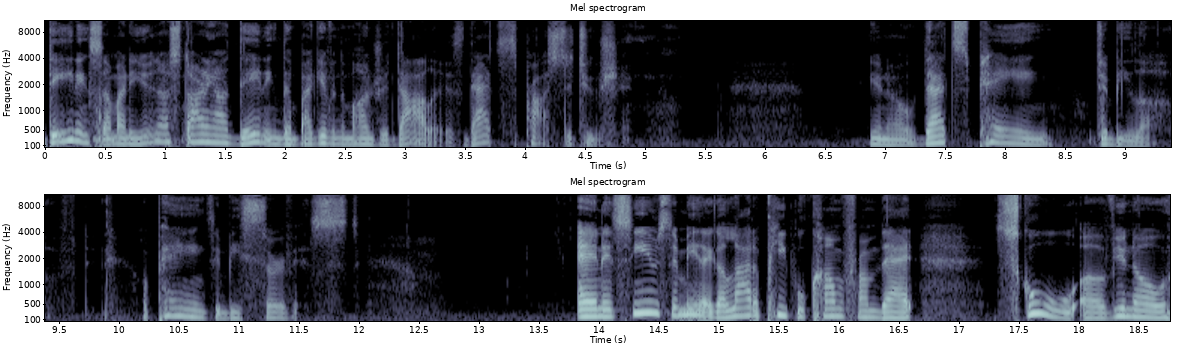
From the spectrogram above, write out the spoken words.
dating somebody, you're not starting out dating them by giving them $100. That's prostitution. You know, that's paying to be loved or paying to be serviced. And it seems to me like a lot of people come from that school of, you know,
